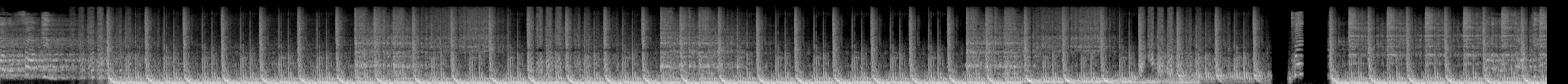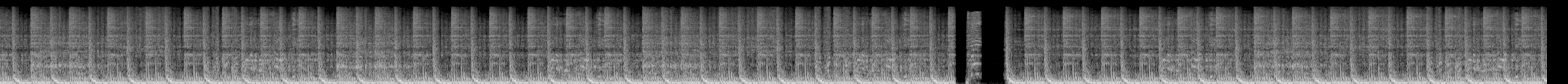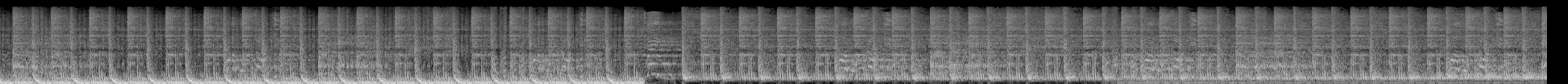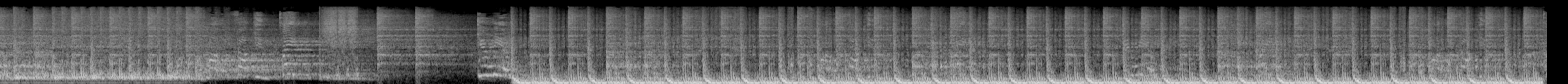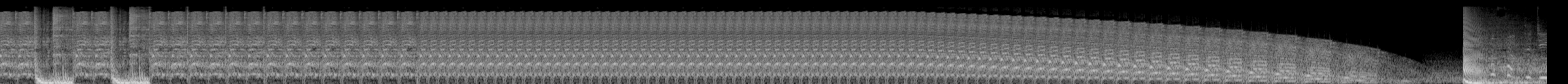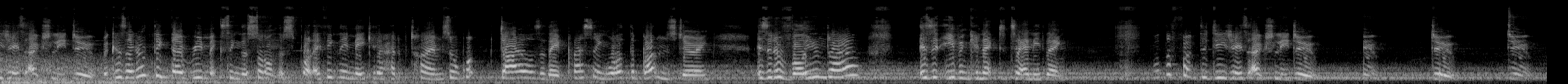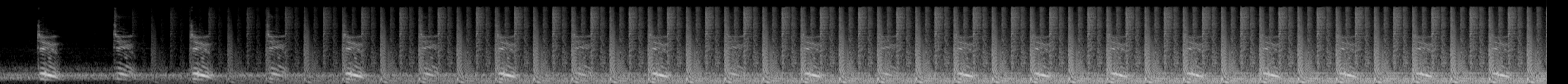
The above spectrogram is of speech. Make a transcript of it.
motherfucking remixing the song on the spot. I think they make it ahead of time. So what dials are they pressing? What are the buttons doing? Is it a volume dial? Is it even connected to anything? What the fuck do DJs actually do? Do, do, do, do, do, do? Do, do, do, do, do, do, do, do, do, do, do, do, do, do, do, do, do,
